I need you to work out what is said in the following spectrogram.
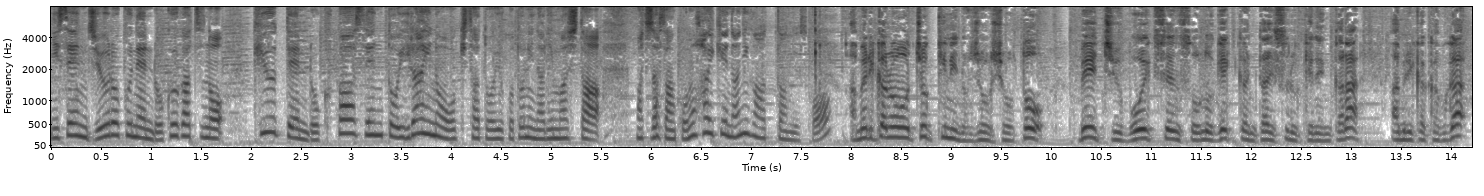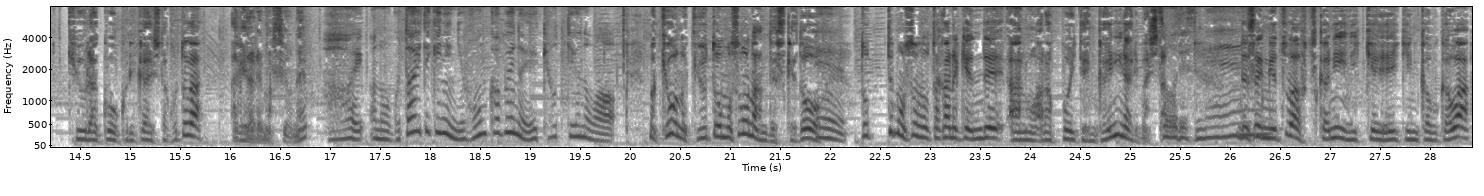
2016年6月の9.6%以来の大きさということになりました。町田さんこの背景何があったんですか？アメリカの直近利の上昇と米中貿易戦争の激化に対する懸念からアメリカ株が急落を繰り返したことが挙げられますよね、はい。あの具体的に日本株への影響っていうのは？まあ、今日の急騰もそうなんですけど、ええ。とってもその高値圏であの荒っぽい展開になりました。そうですね。で先月は2日に日経平均株価は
